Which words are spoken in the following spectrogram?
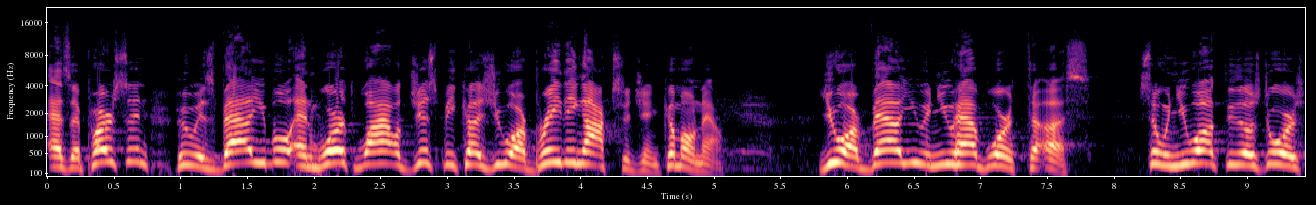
as a person who is valuable and worthwhile just because you are breathing oxygen. Come on now. You are value and you have worth to us. So when you walk through those doors,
